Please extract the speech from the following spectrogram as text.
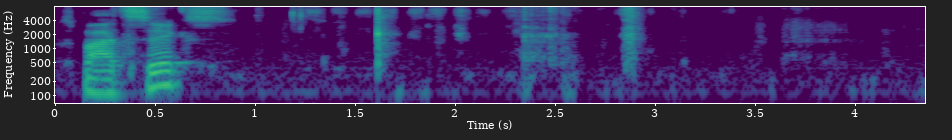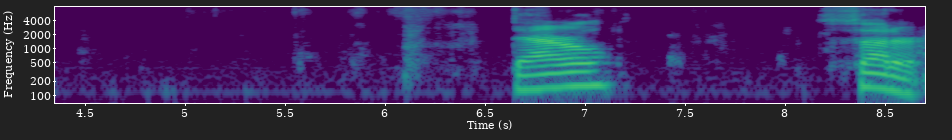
spot six. Daryl Sutter,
